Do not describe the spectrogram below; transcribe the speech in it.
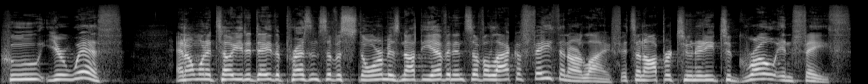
who you're with? And I want to tell you today the presence of a storm is not the evidence of a lack of faith in our life, it's an opportunity to grow in faith.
